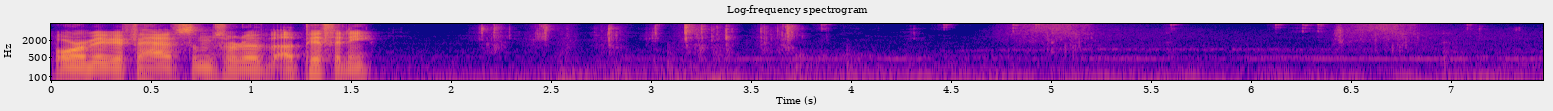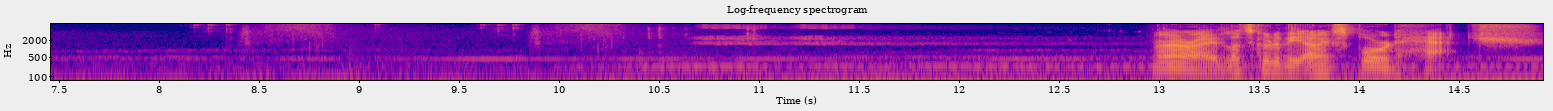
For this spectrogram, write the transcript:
Or maybe if I have some sort of epiphany. Alright, let's go to the unexplored hatch.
